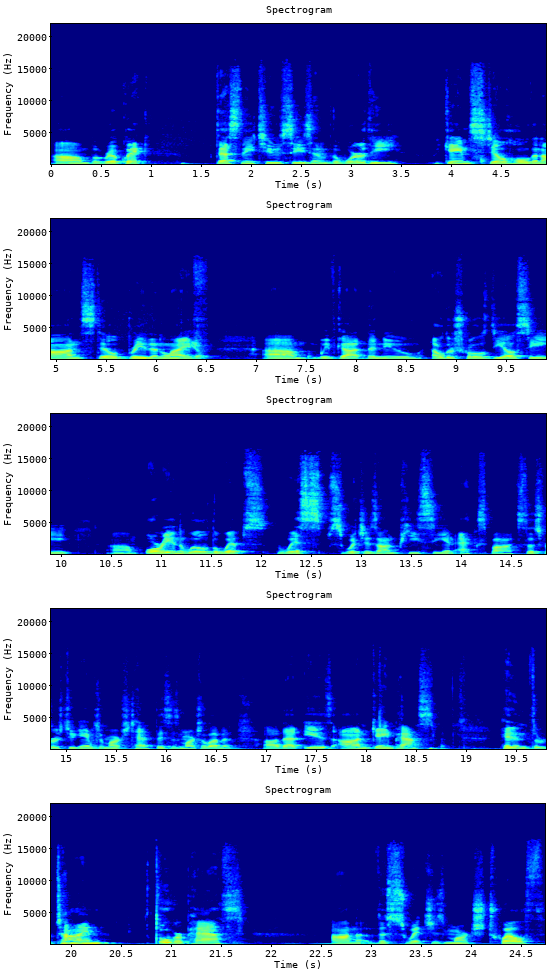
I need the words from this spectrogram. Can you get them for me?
Um, but real quick Destiny 2 Season of the Worthy. Game's still holding on, still breathing life. Yep. Um, we've got the new Elder Scrolls DLC, um, Ori and the Will of the Whips, Wisps, which is on PC and Xbox. Those first two games are March 10th. This is March 11th. Uh, that is on Game Pass. Hidden Through Time, Overpass on the Switch is March 12th.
